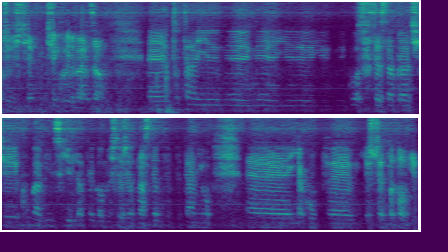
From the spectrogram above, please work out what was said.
Oczywiście, dziękuję bardzo. E, tutaj głos chce zabrać Kuba Wilski, dlatego myślę, że w następnym pytaniu e, Jakub e, jeszcze dopowie.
